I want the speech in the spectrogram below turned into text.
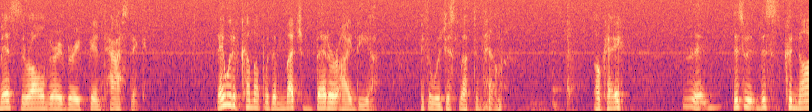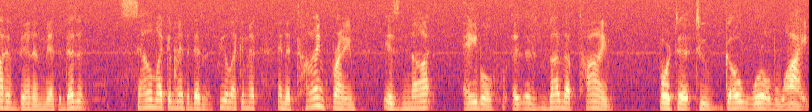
myths, they're all very very fantastic. They would have come up with a much better idea if it was just left to them. okay, this this could not have been a myth. It doesn't sound like a myth. It doesn't feel like a myth, and the time frame is not able. Uh, there's not enough time for it to, to go worldwide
